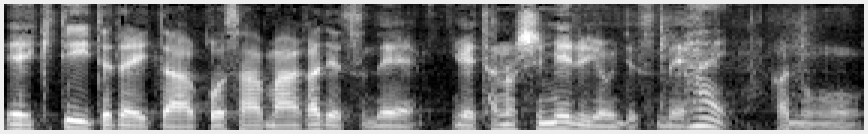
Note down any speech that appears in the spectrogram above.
えー来ていただいたお子様がですね、えー楽しめるようにですね、はい。あの、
